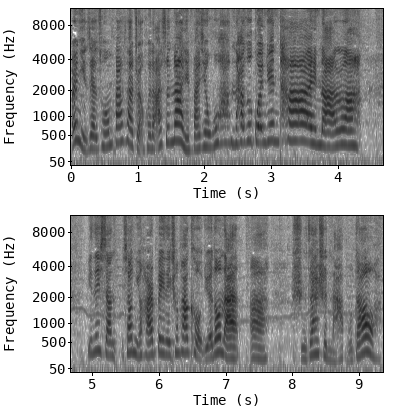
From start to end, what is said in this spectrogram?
而你再从巴萨转会到阿森纳，你发现哇，拿个冠军太难了，比那小小女孩背那乘法口诀都难啊，实在是拿不到啊。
